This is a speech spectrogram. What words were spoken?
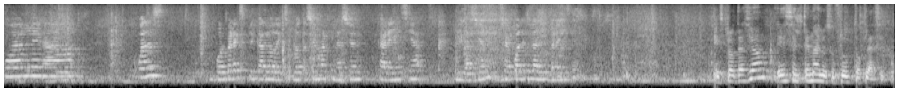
¿Cuál era, puedes volver a explicar lo de explotación, marginación, carencia, privación? O sea, ¿cuál es la diferencia? Explotación es el tema del usufructo clásico.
